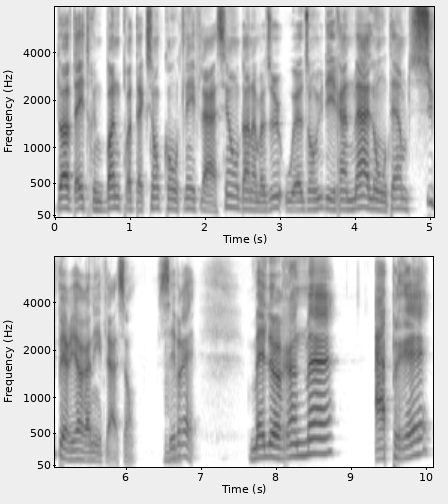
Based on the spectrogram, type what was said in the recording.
doivent être une bonne protection contre l'inflation dans la mesure où elles ont eu des rendements à long terme supérieurs à l'inflation. C'est mhm. vrai. Mais le rendement après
